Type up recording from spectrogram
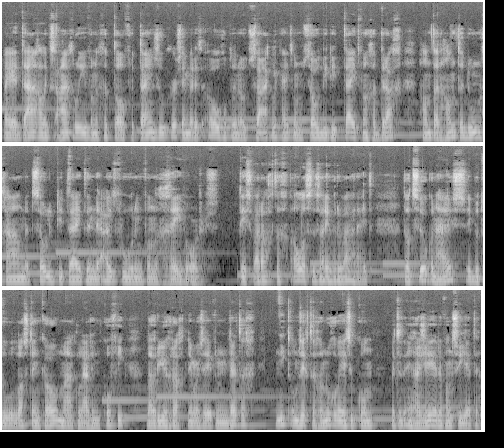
bij het dagelijks aangroeien van het getal fortuinzoekers en met het oog op de noodzakelijkheid om soliditeit van gedrag hand aan hand te doen gaan met soliditeit in de uitvoering van de gegeven orders. Het is waarachtig alles de zuivere waarheid dat zulk een huis, ik bedoel Last Co, makelaars in koffie, Lauriergracht nummer 37, niet omzichtig genoeg wezen kon met het engageren van sujetten.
